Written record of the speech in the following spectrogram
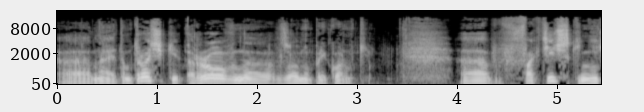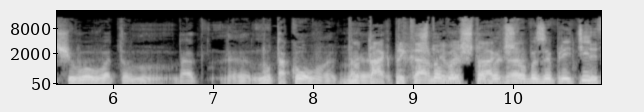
э, на этом тросике ровно в зону прикормки. А, фактически ничего в этом, да, э, ну, такого... Ну, так прикармливаешь, чтобы, так, чтобы, да. чтобы запретить,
